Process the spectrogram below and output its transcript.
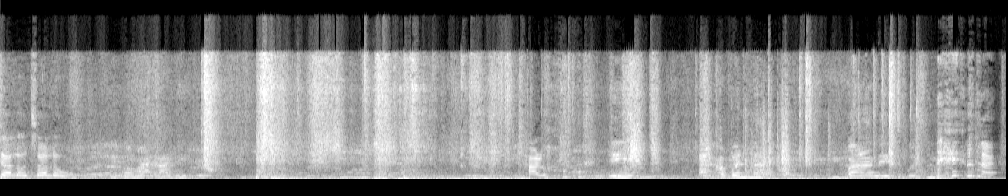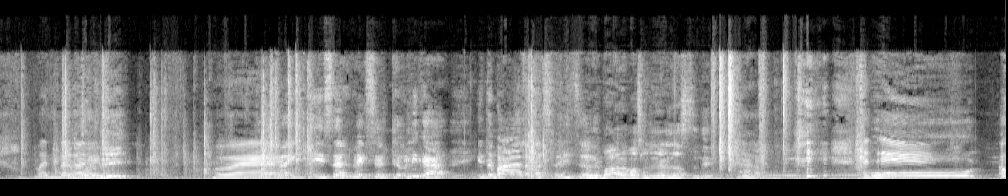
चलो चलो. हळू. आपण ना बाळाला इथे बसून बंद झाले इथे सर्फ एक्सेल ठेवली का? इथं बाळाला बसवायचं. पासून जास्त ते.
